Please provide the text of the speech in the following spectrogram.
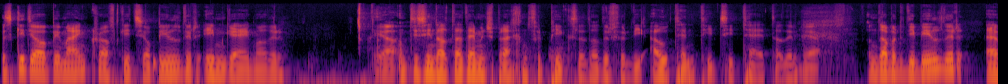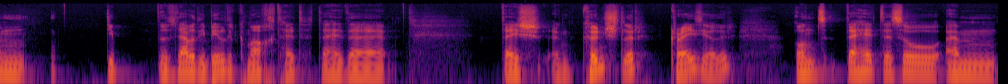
es gibt ja bei Minecraft gibt's ja Bilder im Game, oder? ja. Und die sind halt auch dementsprechend verpixelt, oder? Für die Authentizität, oder? ja. Und aber die Bilder, ähm, die, also der, der die Bilder gemacht hat, der hat, äh, der ist ein Künstler, crazy, oder? Und der hat so, ähm,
